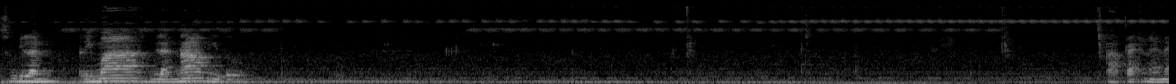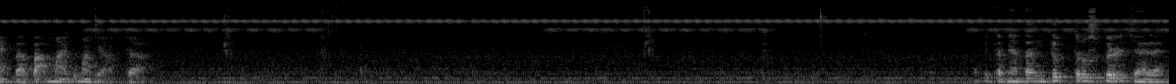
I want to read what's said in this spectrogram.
95, 96 gitu kakek nenek bapak emak itu masih ada. Tapi ternyata hidup terus berjalan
